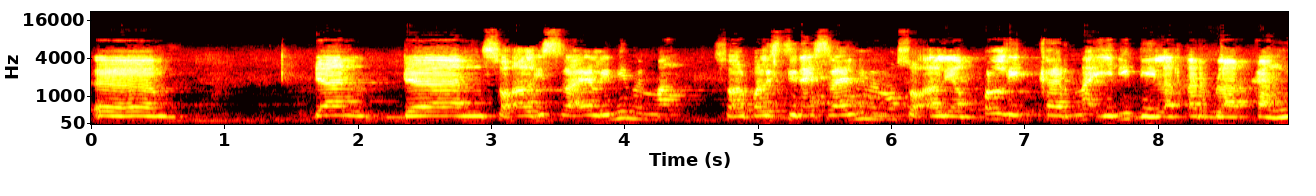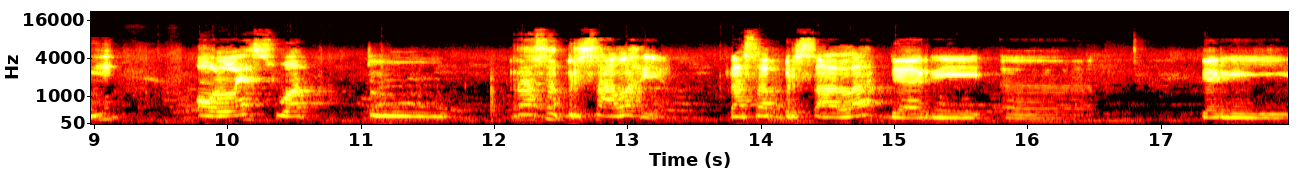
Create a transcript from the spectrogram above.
Um, dan dan soal Israel ini memang soal Palestina Israel ini memang soal yang pelik karena ini dilatar belakangi oleh suatu rasa bersalah ya. Rasa bersalah dari uh, dari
